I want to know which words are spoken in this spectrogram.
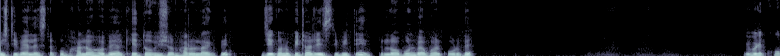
মিষ্টি ব্যালেন্সটা খুব ভালো হবে আর খেতেও ভীষণ ভালো লাগবে। যে কোনো পিঠার রেসিপিতে একটু লবণ ব্যবহার করবে। এবারে খুব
